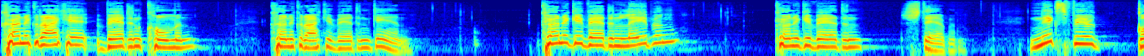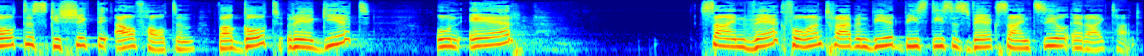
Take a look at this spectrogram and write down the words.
Königreiche werden kommen, Königreiche werden gehen. Könige werden leben, Könige werden sterben. Nichts wird Gottes Geschichte aufhalten, weil Gott reagiert und er sein Werk vorantreiben wird, bis dieses Werk sein Ziel erreicht hat.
